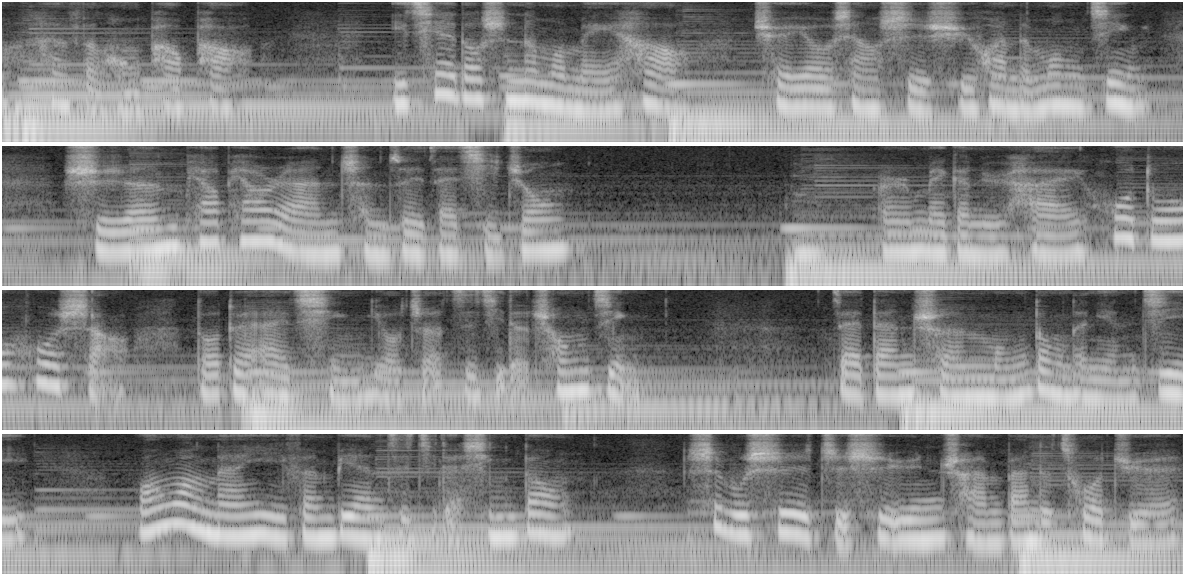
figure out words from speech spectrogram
和粉红泡泡，一切都是那么美好，却又像是虚幻的梦境，使人飘飘然沉醉在其中。而每个女孩或多或少都对爱情有着自己的憧憬，在单纯懵懂的年纪。往往难以分辨自己的心动是不是只是晕船般的错觉。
